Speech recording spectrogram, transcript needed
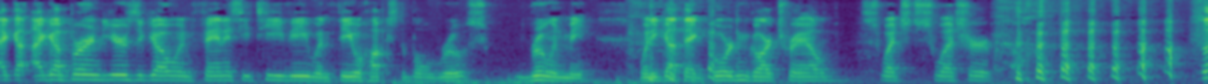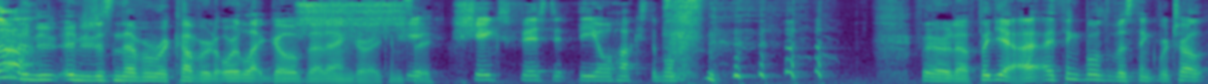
I got I got burned years ago in fantasy TV when Theo Huxtable ru- ruined me when he got that Gordon Gartrell sweat sweatshirt. And, you, and you just never recovered or let go of that anger. I can Sh- see. Shakes fist at Theo Huxtable. Fair enough. But yeah, I, I think both of us think Richarl.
